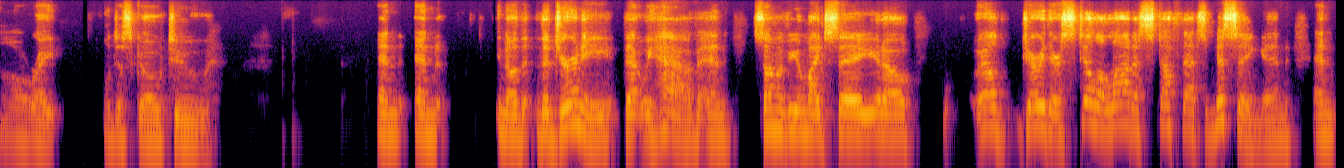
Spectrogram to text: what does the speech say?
All right, we'll just go to and and you know the, the journey that we have. And some of you might say you know well Jerry there's still a lot of stuff that's missing. And and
